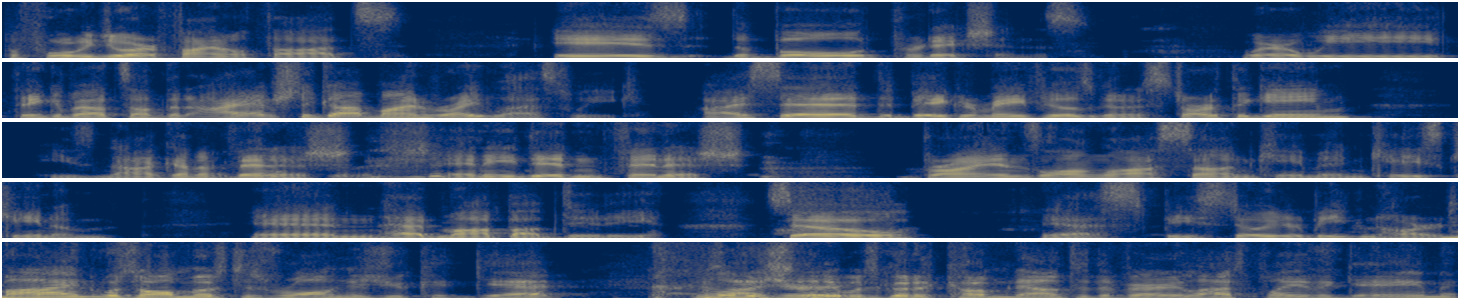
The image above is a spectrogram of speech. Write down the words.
before we do our final thoughts is the bold predictions, where we think about something. I actually got mine right last week. I said that Baker Mayfield is going to start the game. He's not going to finish, finish. and he didn't finish. Brian's long lost son came in, Case Keenum, and had mop up duty. So, yes, be still your beating heart. Mine was almost as wrong as you could get. well, I said it was going to come down to the very last play of the game,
